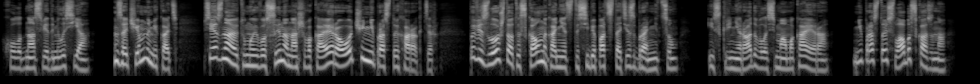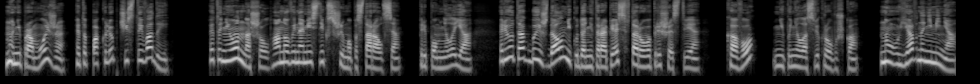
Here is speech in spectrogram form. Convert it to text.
Холодно осведомилась я. «Зачем намекать? Все знают, у моего сына, нашего Каэра, очень непростой характер. Повезло, что отыскал наконец-то себе подстать избранницу». Искренне радовалась мама Каэра. «Непростой слабо сказано. Но не про мой же. Это поклеп чистой воды». «Это не он нашел, а новый наместник с Шима постарался», — припомнила я. Рю так бы и ждал, никуда не торопясь, второго пришествия. «Кого?» — не поняла свекровушка. «Ну, явно не меня.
